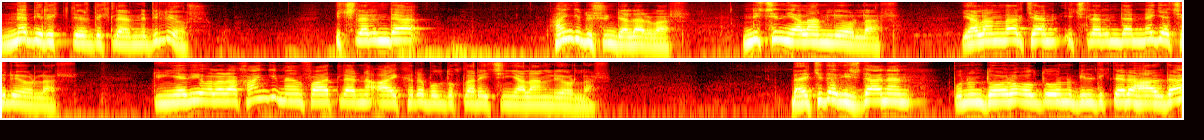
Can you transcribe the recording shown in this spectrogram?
ne biriktirdiklerini biliyor. İçlerinde hangi düşünceler var? Niçin yalanlıyorlar? Yalanlarken içlerinden ne geçiriyorlar? Dünyevi olarak hangi menfaatlerine aykırı buldukları için yalanlıyorlar? Belki de vicdanen bunun doğru olduğunu bildikleri halde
